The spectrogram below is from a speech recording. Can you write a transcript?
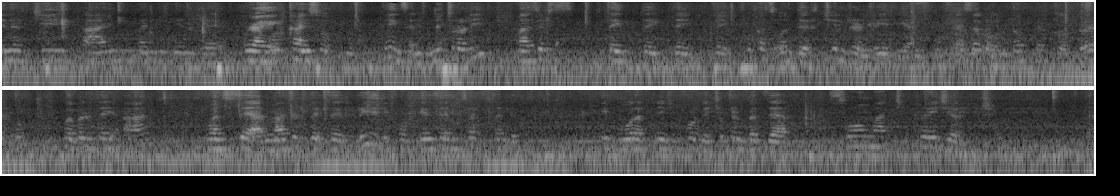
energy, time, money, and uh, Right. all kinds of things. And naturally, mothers, they, they, they, they focus on their children really, and professor or doctor or lawyer or whoever they are. Once they are mothers, they, they really forget themselves and give more attention for the children, but they are so much pressured. Uh,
